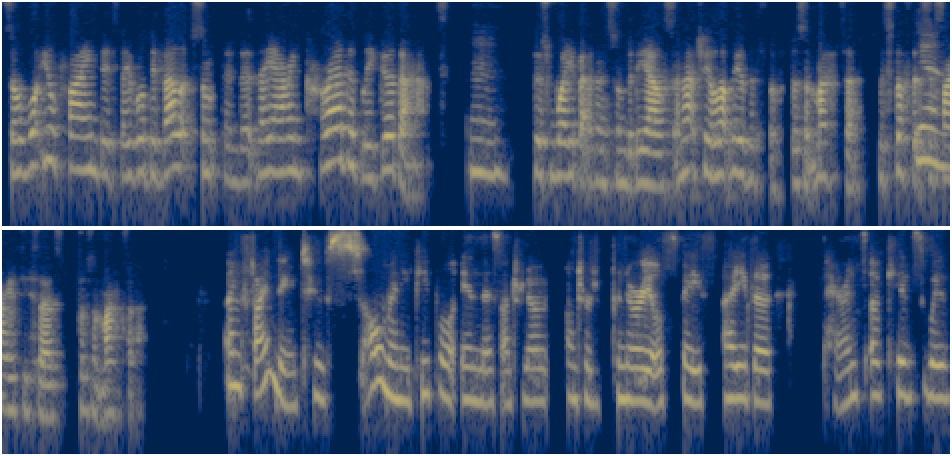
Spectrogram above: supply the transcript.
So, what you'll find is they will develop something that they are incredibly good at. Mm that's way better than somebody else. And actually, a lot of the other stuff doesn't matter. The stuff that yeah. society says doesn't matter. I'm finding too so many people in this entrepreneurial space either parents of kids with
